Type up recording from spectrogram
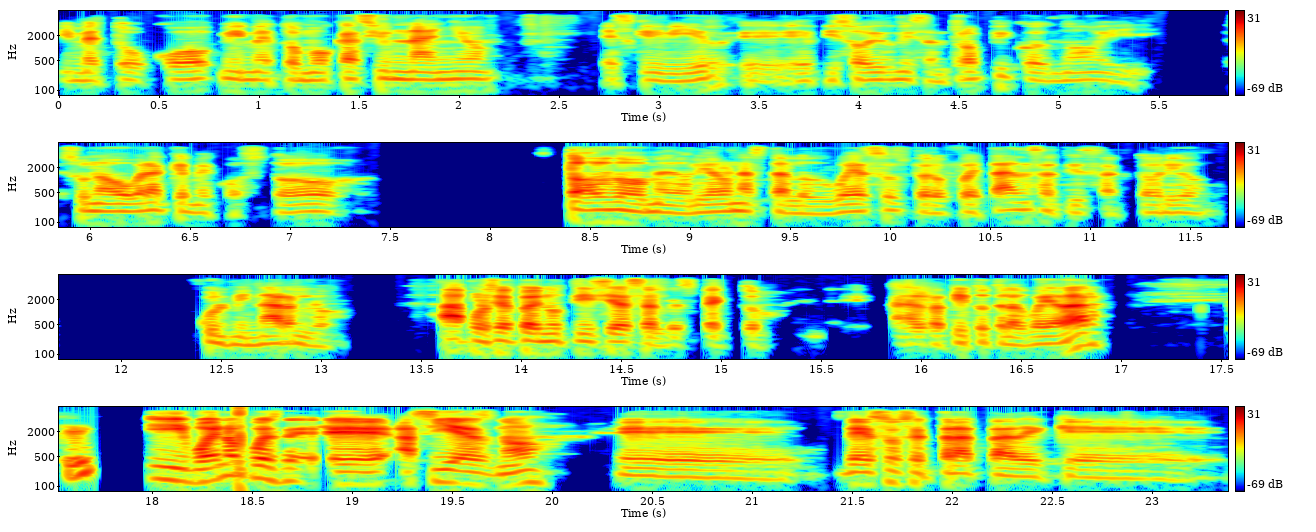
Y me tocó, y me tomó casi un año escribir eh, episodios misantrópicos, ¿no? Y es una obra que me costó todo, me dolieron hasta los huesos, pero fue tan satisfactorio culminarlo. Ah, por cierto, hay noticias al respecto. Al ratito te las voy a dar. Y bueno, pues eh, así es, ¿no? Eh, de eso se trata, de que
